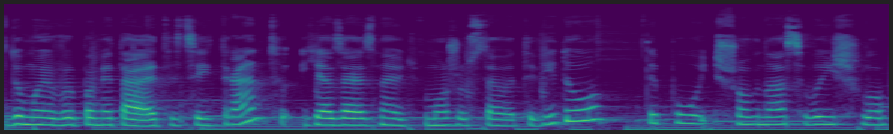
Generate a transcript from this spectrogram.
Думаю, ви пам'ятаєте цей тренд. Я зараз навіть можу вставити відео, типу, що в нас вийшло.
